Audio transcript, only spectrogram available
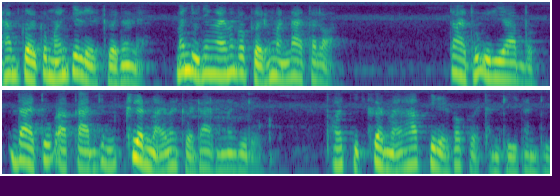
ทำเกิดก็เหมือนกิเลสเกิดนั่นแหละ มันอยู่ยังไงมันก็เกิดขึ้นมันได้ตลอด ได้ทุกอิริยาบถได้ทุกอาการที่เคลื่อนไหวมันเกิดได้ทั้งนั้นกิเลสพอจิตเคลื่อนไหวครับกิเลสก็เกิดทันทีทันที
